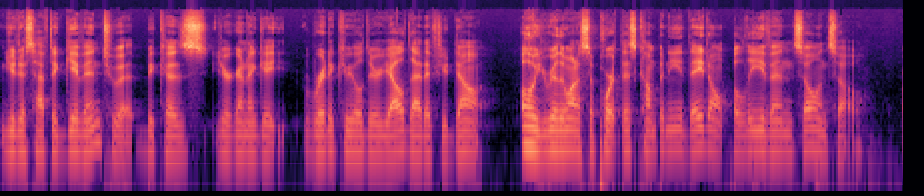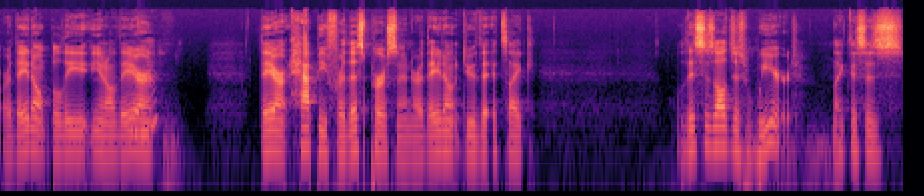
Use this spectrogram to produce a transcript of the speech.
you just have to give into it because you're going to get ridiculed or yelled at if you don't. Oh you really want to support this company? They don't believe in so and so or they don't believe you know they aren't they aren't happy for this person or they don't do that it's like well this is all just weird. Like this is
